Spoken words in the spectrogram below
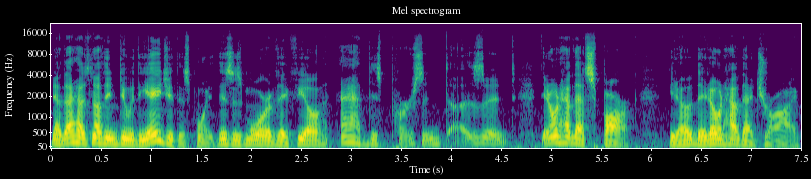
Now, that has nothing to do with the age at this point. This is more of they feel, ah, this person doesn't, they don't have that spark. You know, they don't have that drive.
